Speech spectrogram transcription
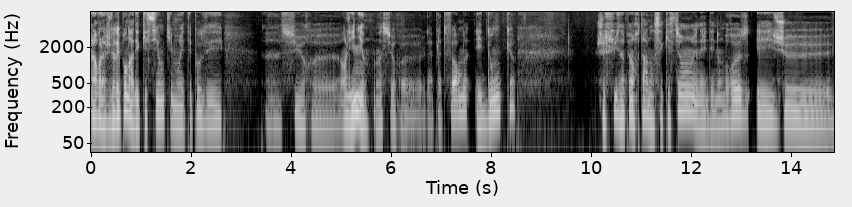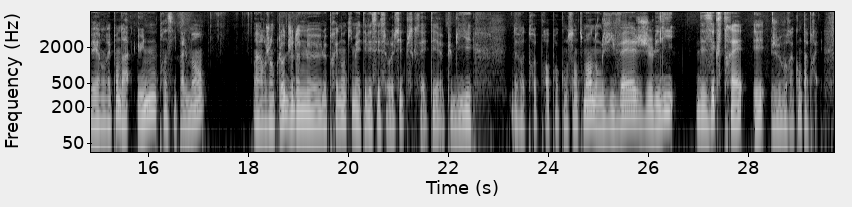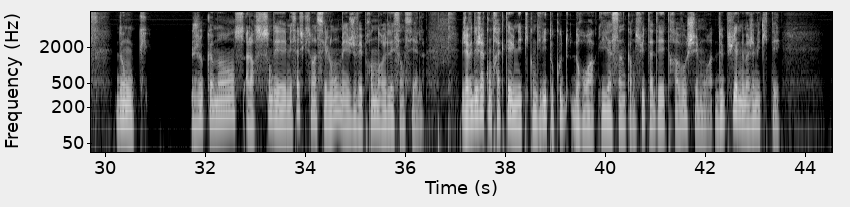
Alors voilà, je vais répondre à des questions qui m'ont été posées euh, euh, en ligne, hein, sur euh, la plateforme. Et donc, je suis un peu en retard dans ces questions. Il y en a eu des nombreuses. Et je vais en répondre à une principalement. Alors Jean-Claude, je donne le, prénom qui m'a été laissé sur le site puisque ça a été publié de votre propre consentement. Donc j'y vais, je lis des extraits et je vous raconte après. Donc, je commence. Alors, ce sont des messages qui sont assez longs, mais je vais prendre l'essentiel. J'avais déjà contracté une épicondylite au coude droit il y a 5 ans, suite à des travaux chez moi. Depuis, elle ne m'a jamais quitté.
